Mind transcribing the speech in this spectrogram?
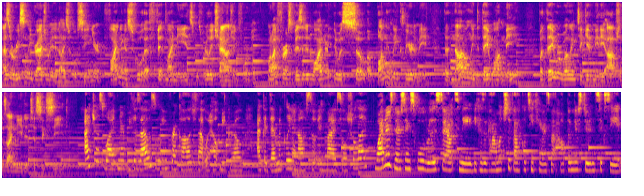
As a recently graduated high school senior, finding a school that fit my needs was really challenging for me. When I first visited Widener, it was so abundantly clear to me that not only did they want me, but they were willing to give me the options I needed to succeed. I chose Widener because I was looking for a college that would help me grow academically and also in my social life. Widener's nursing school really stood out to me because of how much the faculty cares about helping their students succeed.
